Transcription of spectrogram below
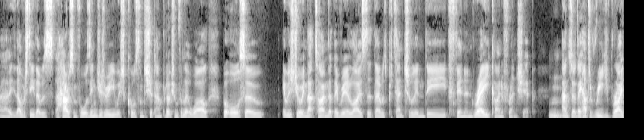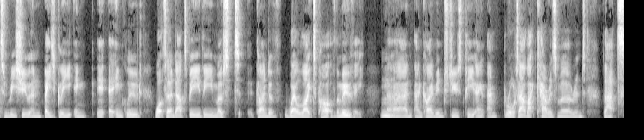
uh, obviously there was Harrison Ford's injury, which caused them to shut down production for a little while. But also, it was during that time that they realized that there was potential in the Finn and Rey kind of friendship, Mm. and so they had to rewrite and reshoot and basically in, i- include what turned out to be the most kind of well liked part of the movie Mm. uh, and and kind of introduced P and, and brought out that charisma and that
